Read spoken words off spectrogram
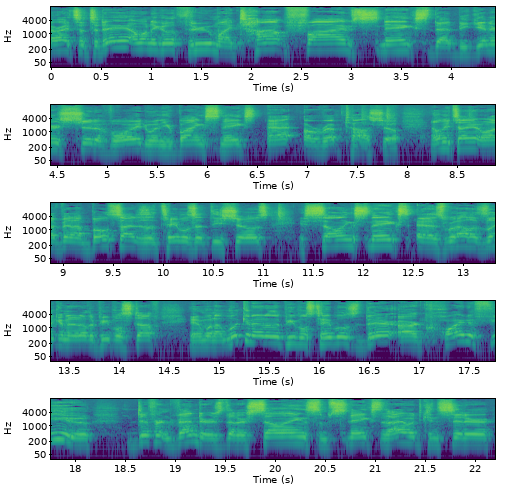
Alright, so today I want to go through my top five snakes that beginners should avoid when you're buying snakes at a reptile show. Let me tell you, well, I've been on both sides of the tables at these shows, selling snakes as well as looking at other people's stuff. And when I'm looking at other people's tables, there are quite a few different vendors that are selling some snakes that I would consider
